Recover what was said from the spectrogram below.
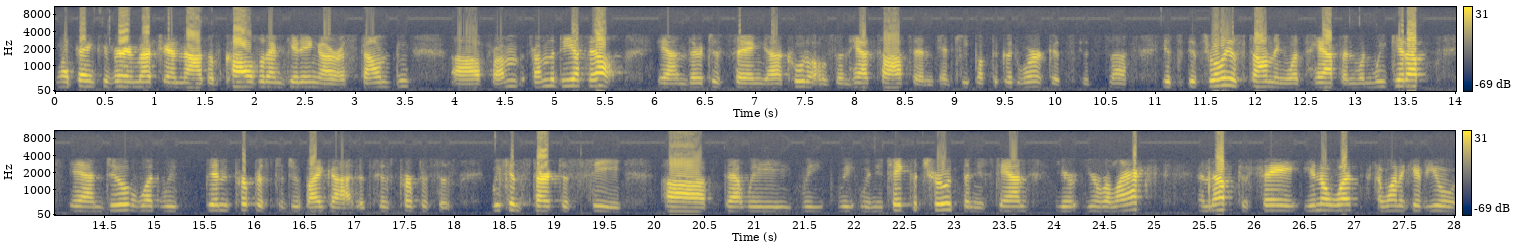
Well, thank you very much. And uh, the calls that I'm getting are astounding uh, from from the DFL and they're just saying uh, kudos and hats off and, and keep up the good work. It's it's uh, it's it's really astounding what's happened when we get up and do what we've been purposed to do by God. It's His purposes. We can start to see uh, that we, we we when you take the truth and you stand, you're you're relaxed enough to say, you know what, I want to give you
